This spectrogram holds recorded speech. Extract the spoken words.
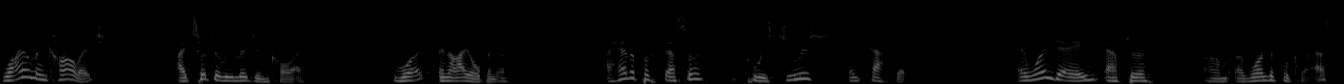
While in college, I took a religion class. What an eye opener. I had a professor who was Jewish and Catholic. And one day, after um, a wonderful class,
